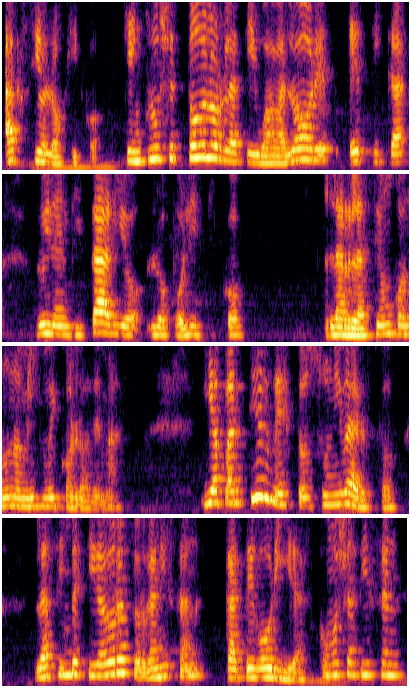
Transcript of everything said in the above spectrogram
axiológico, que incluye todo lo relativo a valores, ética, lo identitario, lo político, la relación con uno mismo y con los demás. Y a partir de estos universos, las investigadoras organizan categorías, como ellas dicen,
